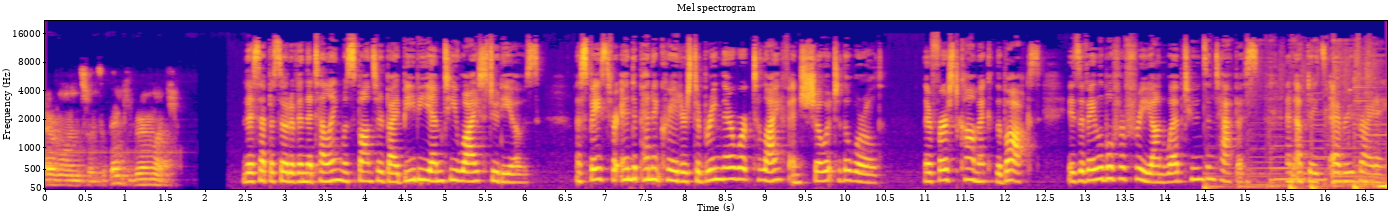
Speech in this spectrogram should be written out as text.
everyone. So, so thank you very much. This episode of In the Telling was sponsored by BBMTY Studios, a space for independent creators to bring their work to life and show it to the world. Their first comic, The Box, is available for free on Webtoons and Tapas and updates every Friday.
